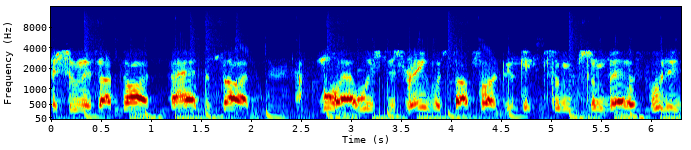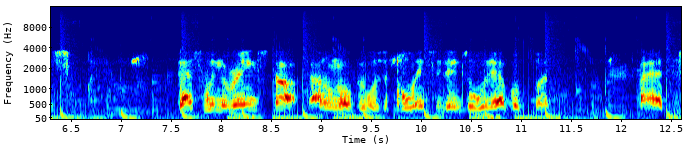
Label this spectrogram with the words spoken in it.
as soon as I thought, I had the thought, boy, I wish this rain would stop so I could get some some better footage. That's when the rain stopped. I don't know if it was a coincidence or whatever, but I had the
